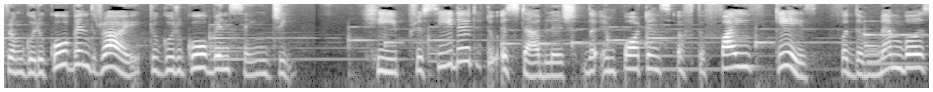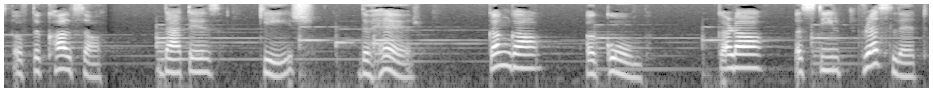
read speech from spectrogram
from Guru Gobind Rai to Guru Gobind Singh Ji. He proceeded to establish the importance of the five Ks for the members of the Khalsa that is, Kesh, the hair, Kanga, a comb, kada, a steel bracelet,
